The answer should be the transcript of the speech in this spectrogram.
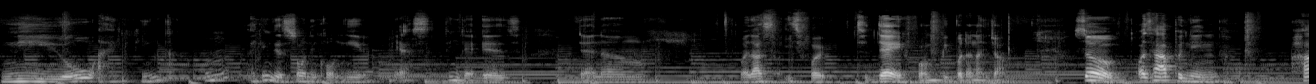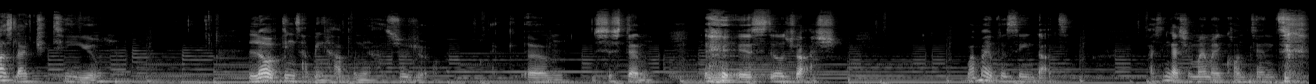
Neo I think. Mm, I think there's something called Neo. Yes I think there is then um well that's it for today from people the Niger. So what's happening? How's life treating you? A lot of things have been happening as usual. Like um the system is still trash. Why am I even saying that? I think I should mind my content,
